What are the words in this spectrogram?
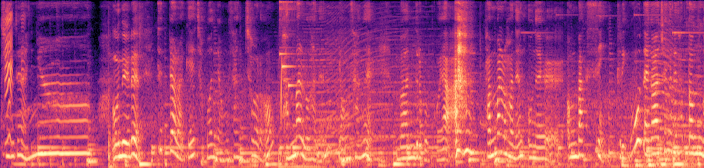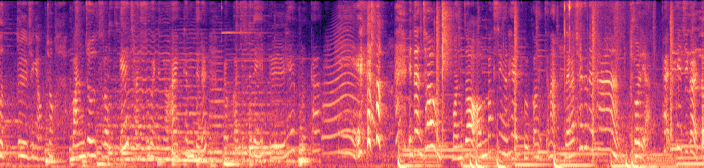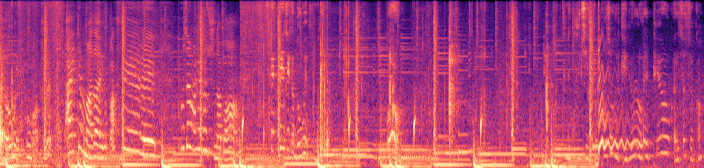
친구들 안녕. 오늘은 특별하게 저번 영상처럼 반말로 하는 영상을 만들어 볼 거야. 반말로 하는 오늘 언박싱 그리고 내가 최근에 샀던 것들 중에 엄청 만족스럽게 잘 쓰고 있는 아이템들을 몇 가지 일단 처음 먼저 언박싱을 해볼 건 있잖아. 내가 최근에 산 주얼리야. 패키지가 일단 너무 예쁜 것 같거든? 아이템마다 이거 박스를 포장을 해서 주나 봐. 패키지가 너무 예쁜데? 오! 근데 굳이 이렇게 포장을 개별로 할 필요가 있었을까?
